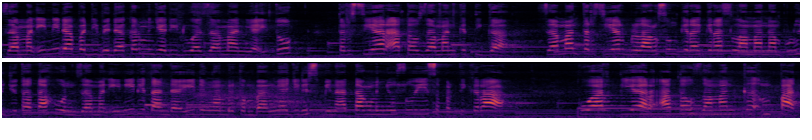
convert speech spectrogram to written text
Zaman ini dapat dibedakan menjadi dua zaman, yaitu tersier atau zaman ketiga. Zaman tersier berlangsung kira-kira selama 60 juta tahun. Zaman ini ditandai dengan berkembangnya jenis binatang menyusui seperti kera. Kuartier atau zaman keempat.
